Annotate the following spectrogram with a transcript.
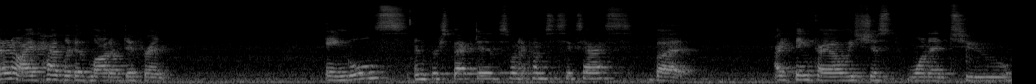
i don't know i've had like a lot of different angles and perspectives when it comes to success but I think I always just wanted to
